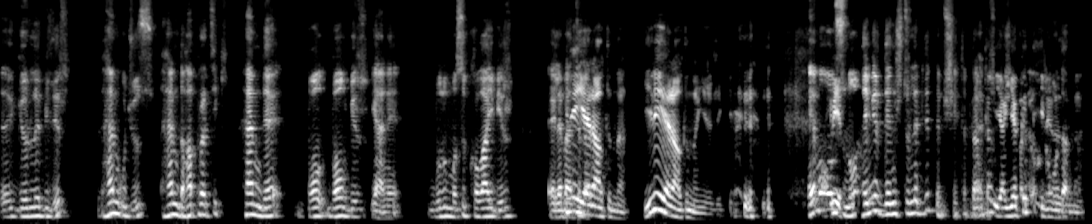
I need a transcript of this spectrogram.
e, görülebilir. Hem ucuz hem daha pratik hem de bol, bol bir yani bulunması kolay bir element. Yine yer altından. Yine yer altından gelecek. Ama olsun o demir dönüştürülebilir de bir şey tabii. Tabii yani. tabii ya, yakıt değil en azından.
